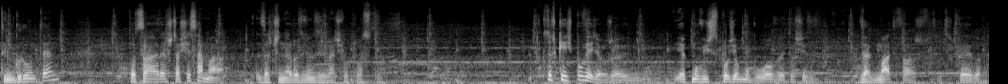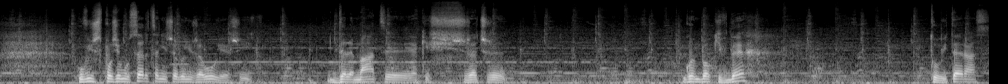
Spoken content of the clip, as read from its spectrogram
tym gruntem, to cała reszta się sama zaczyna rozwiązywać po prostu. Ktoś kiedyś powiedział, że jak mówisz z poziomu głowy, to się zagmatwasz, coś takiego. Mówisz z poziomu serca, niczego nie żałujesz i dylematy, jakieś rzeczy. Głęboki wdech, tu i teraz.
